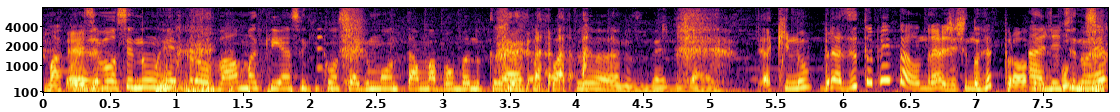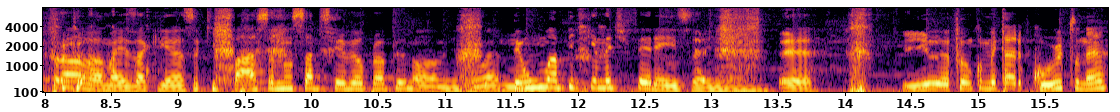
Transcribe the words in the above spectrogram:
Uma coisa é. é. você não reprovar uma criança que consegue montar uma bomba nuclear com 4 anos né, de idade. Aqui no Brasil também não, né? A gente não reprova. A gente não reprova, mas a criança que passa não sabe escrever o próprio nome. Então é, tem uma pequena diferença aí, né? É. E foi um comentário curto, né?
